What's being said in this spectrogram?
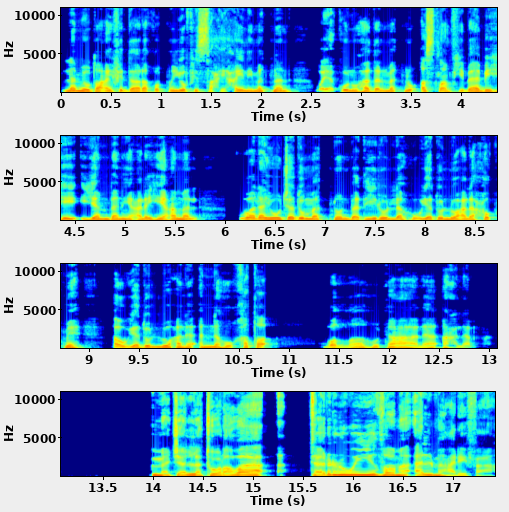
لم يضعف الدار قطني في الصحيحين متنا ويكون هذا المتن أصلا في بابه ينبني عليه عمل ولا يوجد متن بديل له يدل على حكمه أو يدل على أنه خطأ. والله تعالى أعلم. مجلة رواء تروي ظمأ المعرفة.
